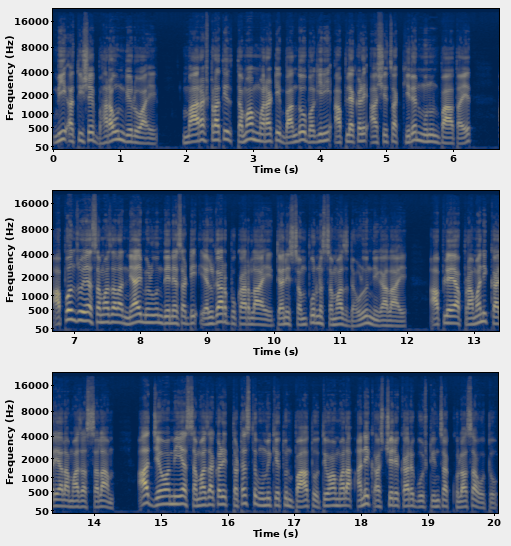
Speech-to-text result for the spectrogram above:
मी अतिशय भारावून गेलो आहे. महाराष्ट्रातील तमाम मराठी बांधव भगिनी आपल्याकडे आशेचा किरण म्हणून पाहत आहेत. आपण जो या समाजाला न्याय मिळवून देण्यासाठी एल्गार पुकारला आहे त्याने संपूर्ण समाज ढवळून निघाला आहे. आपल्या या प्रामाणिक कार्याला माझा सलाम. आज जेव्हा मी या समाजाकडे तटस्थ भूमिकेतून पाहतो तेव्हा मला अनेक आश्चर्यकारक गोष्टींचा खुलासा होतो.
